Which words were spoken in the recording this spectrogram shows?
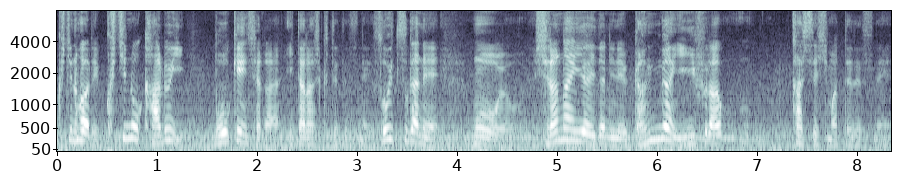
口の悪い口の軽い冒険者がいたらしくてですねそいつがねもう知らない間にねガンガン言いふらかしてしまってですね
